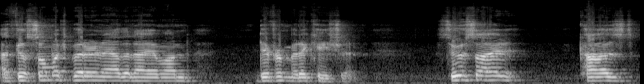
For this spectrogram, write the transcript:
I feel so much better now that I am on different medication. Suicide caused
